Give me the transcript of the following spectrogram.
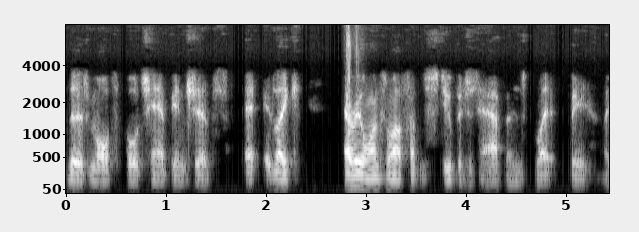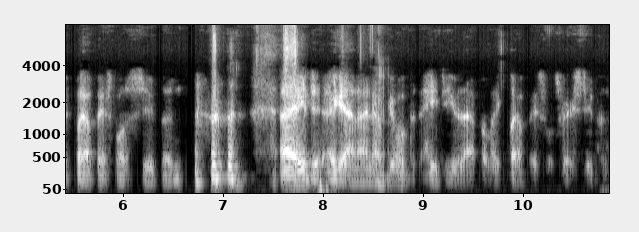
those multiple championships. It- it, like every once in a while, something stupid just happens. Like like playoff baseball is stupid. I again, I know people hate to hear that, but like playoff baseball is very stupid.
